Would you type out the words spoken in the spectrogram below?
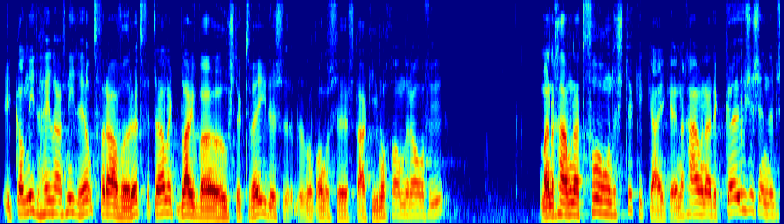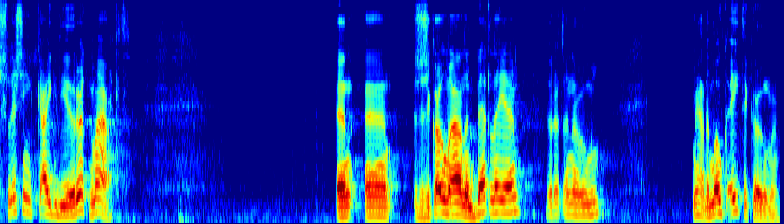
Ik kan niet, helaas niet heel het verhaal van Rut vertellen. Ik blijf bij hoofdstuk 2, dus, want anders eh, sta ik hier nog anderhalf uur. Maar dan gaan we naar het volgende stukje kijken. En dan gaan we naar de keuzes en de beslissingen kijken die Rut maakt. En uh, ze komen aan in Bethlehem, Rut en Naomi. Maar ja, er moet ook eten komen.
